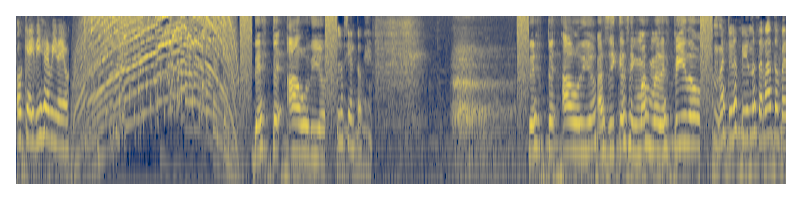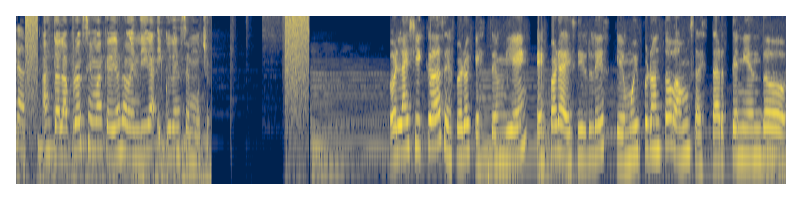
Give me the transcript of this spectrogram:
Ok, dije video. De este audio. Lo siento. De este audio. Así que sin más me despido. Me estoy despidiendo hace rato, pero... Hasta la próxima, que Dios lo bendiga y cuídense mucho. Hola chicos, espero que estén bien. Es para decirles que muy pronto vamos a estar teniendo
